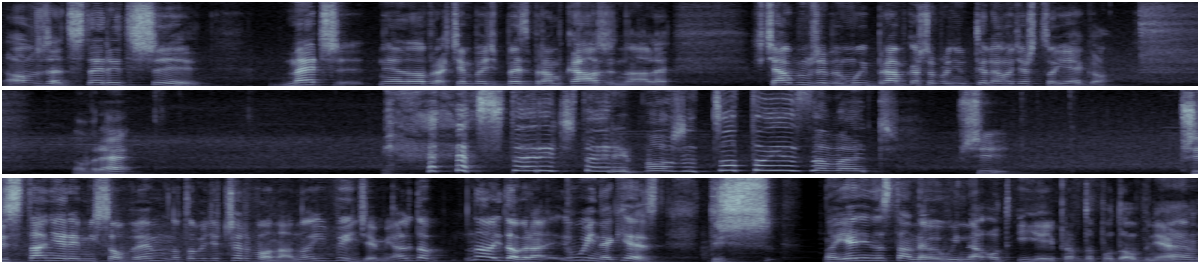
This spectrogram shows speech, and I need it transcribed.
Dobrze, 4-3. Mecz, nie no dobra, chciałem powiedzieć bez bramkarzy, no ale... Chciałbym, żeby mój bramkarz obronił tyle chociaż co jego. Dobre. 4-4, Boże, co to jest za mecz? Przy, przy stanie remisowym, no to będzie czerwona, no i wyjdzie mi, ale do, no i dobra, winek jest. Tyż, no ja nie dostanę wina od EA prawdopodobnie,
